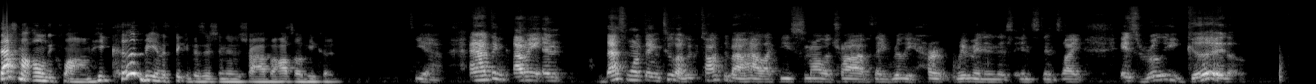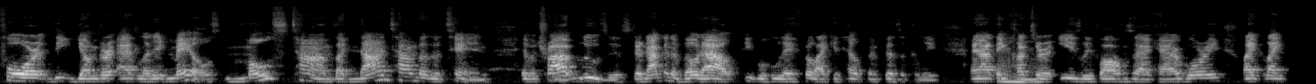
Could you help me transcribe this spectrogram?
that's my only qualm. He could be in a sticky position in the trial, but also he could. Yeah. And I think I mean and that's one thing too. Like we've talked about how like these smaller tribes they really hurt women in this instance. Like it's really good for the younger athletic males. Most times, like nine times out of ten, if a tribe loses, they're not going to vote out people who they feel like can help them physically. And I think mm-hmm. Hunter easily falls into that category. Like like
